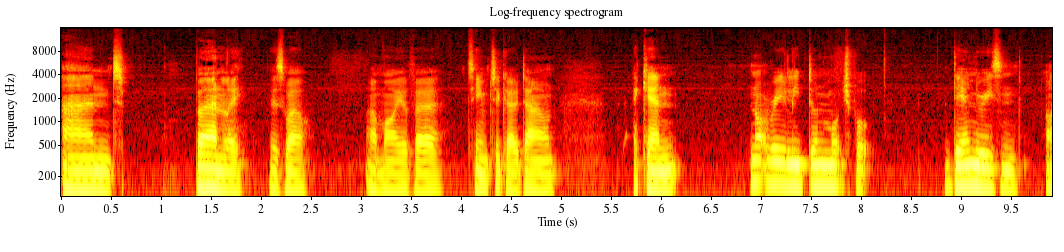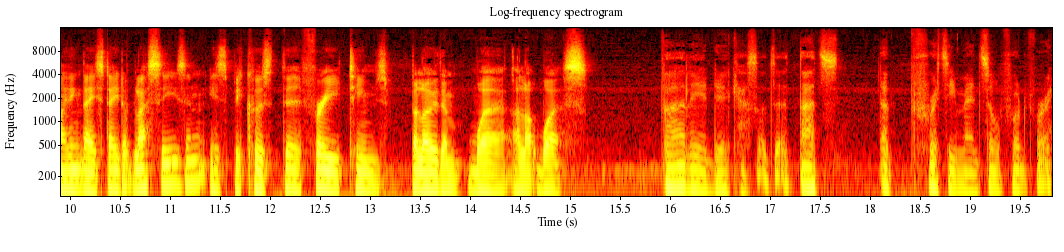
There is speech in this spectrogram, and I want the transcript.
And Burnley as well are my other team to go down. Again, not really done much, but the only reason I think they stayed up last season is because the three teams below them were a lot worse. Burnley and Newcastle, that's a pretty mental front three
